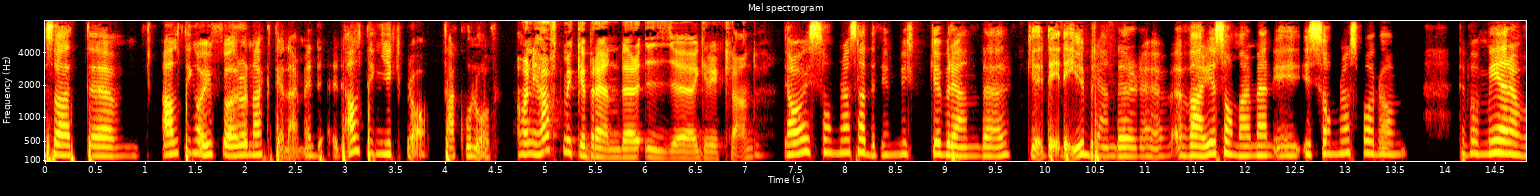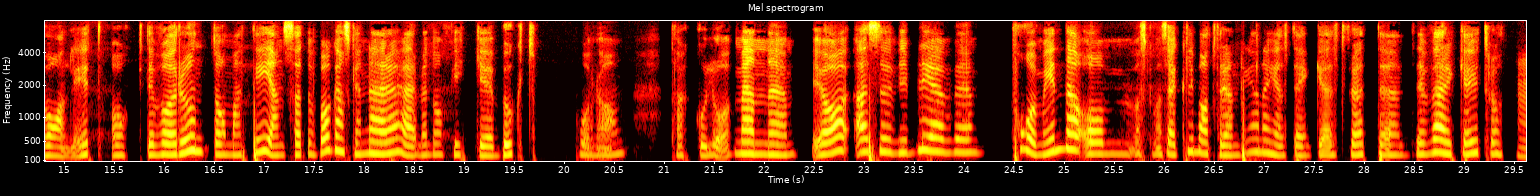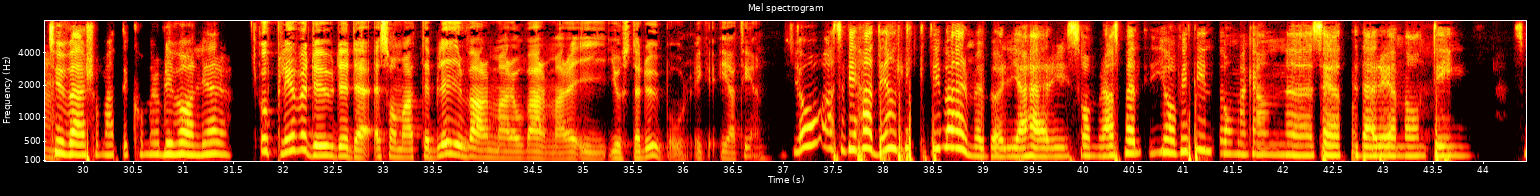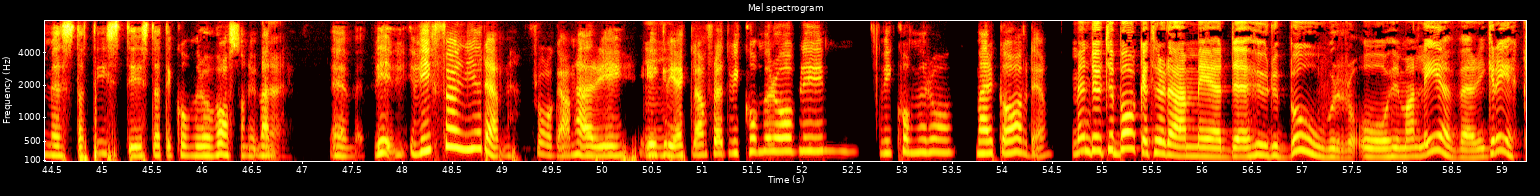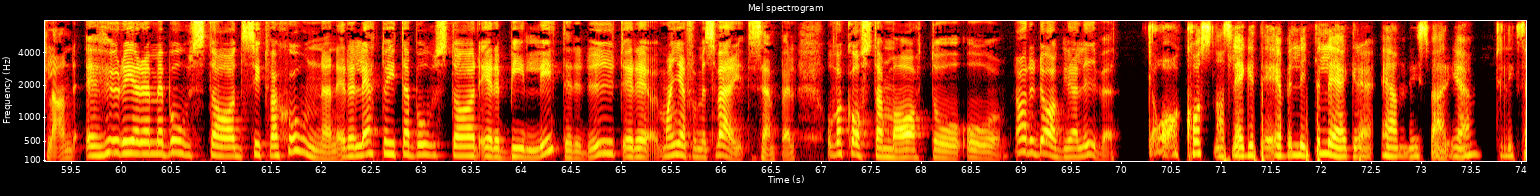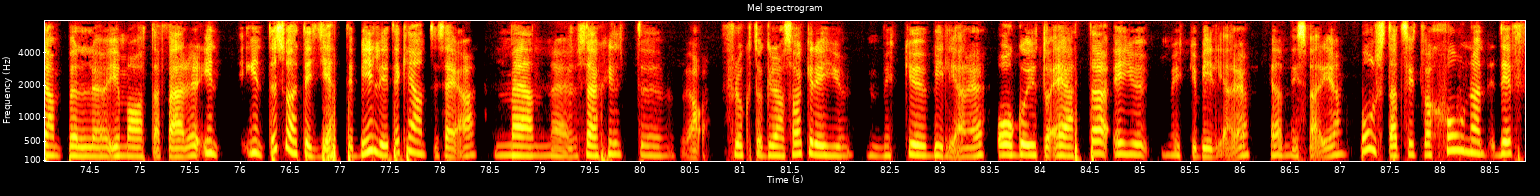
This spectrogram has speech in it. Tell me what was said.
Så att eh, allting har ju för och nackdelar, men allting gick bra, tack och lov. Har ni haft mycket bränder i eh, Grekland? Ja, i somras hade vi mycket bränder. Det, det är ju bränder eh, varje sommar, men i, i somras var de det var mer än vanligt och det var runt om Aten så att de var ganska nära här men de fick bukt på dem, tack och lov. Men ja, alltså vi blev eh, påminda om vad ska man säga, klimatförändringarna helt enkelt. För att eh, det verkar ju trots, mm. tyvärr som att det kommer att bli vanligare. Upplever du det där, som att det blir varmare och varmare i just där du bor, i, i Aten? Ja, alltså vi hade en riktig värmebölja här i somras, men jag vet inte om man kan säga att det där är någonting som är statistiskt, att det kommer att vara så nu. Men. Eh, vi, vi, följer den frågan här i, i mm. Grekland för att vi kommer att bli, vi kommer att märka av det. Men du, tillbaka till det där med eh, hur du bor och hur man lever i Grekland. Eh, hur är det med bostadssituationen? Är det lätt att hitta bostad? Är det billigt? Är det dyrt? Är det, man jämför med Sverige till exempel. Och vad kostar mat och, och ja, det dagliga livet? Ja, kostnadsläget är väl lite lägre än i Sverige. Till exempel eh, i mataffärer. In, inte så att det är jättebilligt, det kan jag inte säga. Men eh, särskilt eh, ja, frukt och grönsaker är ju mycket billigare. Och gå ut och äta är ju mycket billigare än i Sverige. Bostadssituationen, det,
